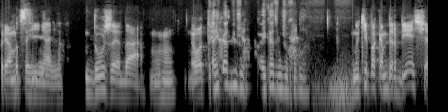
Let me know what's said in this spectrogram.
Прям Оце всі геніально. Дуже, да. Угу. От А яка двіжуха? А яка двіжуха була? Ну, типа, Камбербеч е,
